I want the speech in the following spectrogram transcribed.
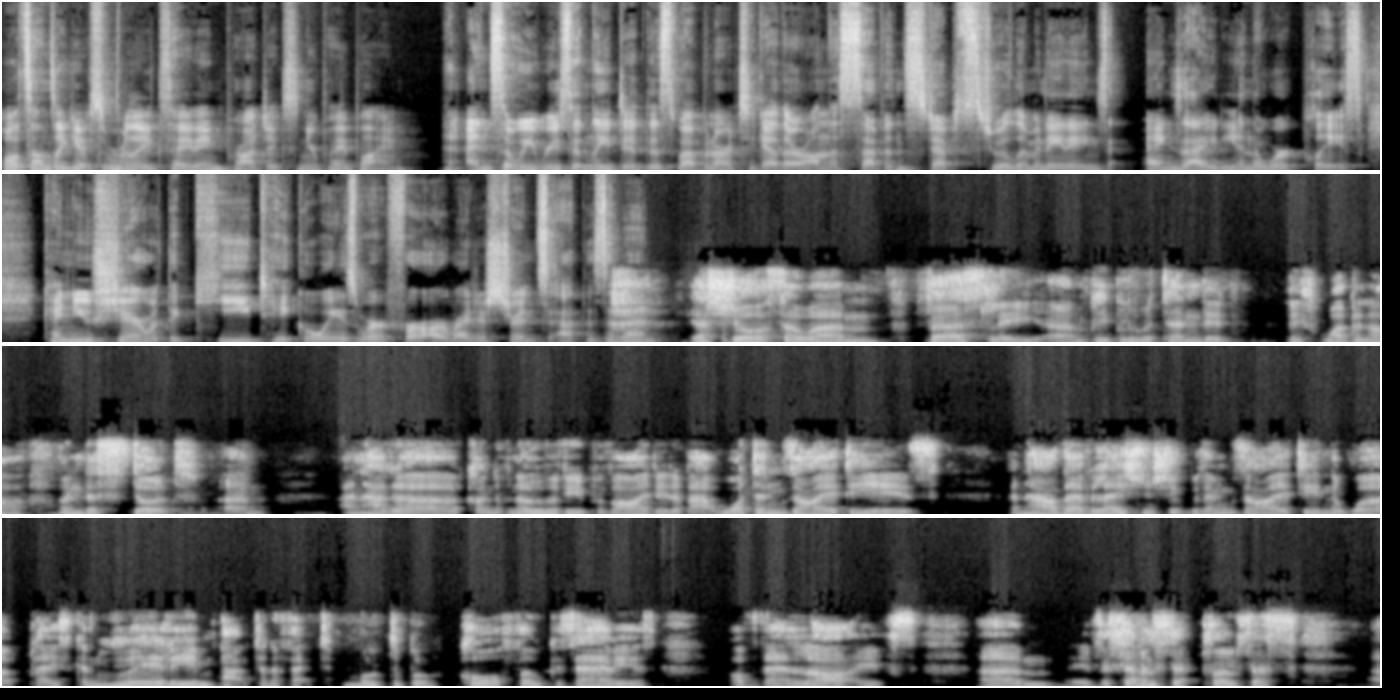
Well, it sounds like you have some really exciting projects in your pipeline. And so we recently did this webinar together on the seven steps to eliminating anxiety in the workplace. Can you share what the key takeaways were for our registrants at this event? Yeah, sure. So, um, firstly, um, people who attended this webinar understood um, and had a kind of an overview provided about what anxiety is and how their relationship with anxiety in the workplace can really impact and affect multiple core focus areas of their lives. Um, it's a seven step process.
